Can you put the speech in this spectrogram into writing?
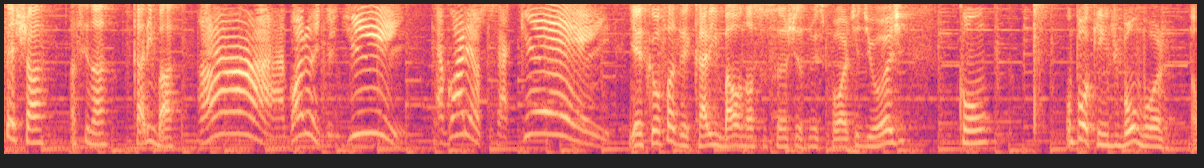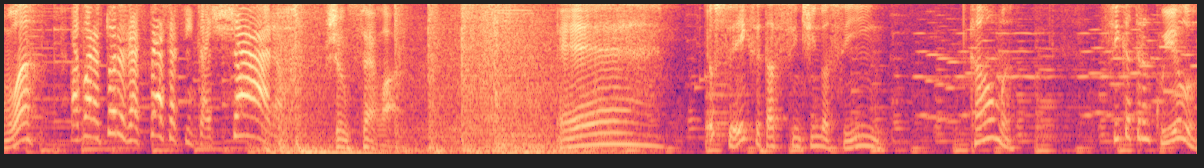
Fechar, assinar, carimbar. Ah, agora eu entendi! Agora eu saquei! E é isso que eu vou fazer: carimbar o nosso Sanches no esporte de hoje com um pouquinho de bom humor. Vamos lá? Agora todas as peças se encaixaram! Chancela. É. Eu sei que você tá se sentindo assim. Calma. Fica tranquilo.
